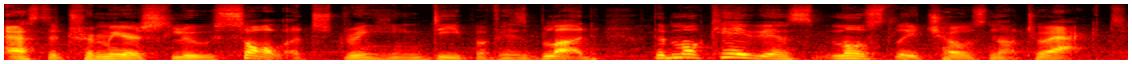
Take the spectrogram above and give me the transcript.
As the Tremere slew Saulot, drinking deep of his blood, the Malkavians mostly chose not to act.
